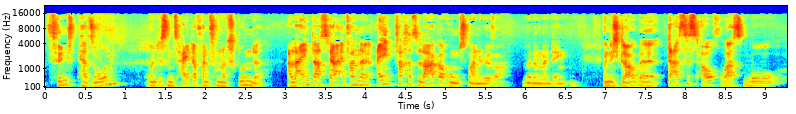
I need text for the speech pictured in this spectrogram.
fünf Personen und ist ein Zeitaufwand von einer Stunde. Allein das, ja, einfach ein einfaches Lagerungsmanöver, würde man denken. Und ich glaube, das ist auch was, wo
